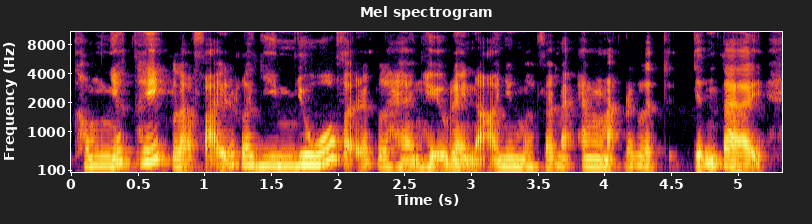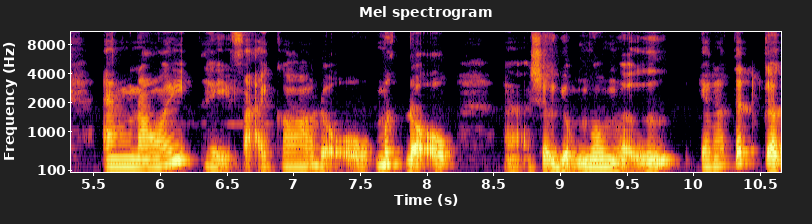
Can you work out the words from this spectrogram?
không nhất thiết là phải rất là diêm dúa phải rất là hàng hiệu này nọ nhưng mà phải mặc ăn mặc rất là chỉnh tề. Ăn nói thì phải có độ mức độ à, sử dụng ngôn ngữ cho nó tích cực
